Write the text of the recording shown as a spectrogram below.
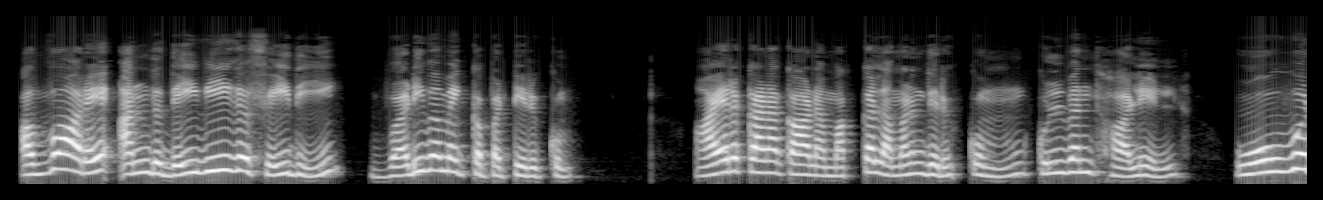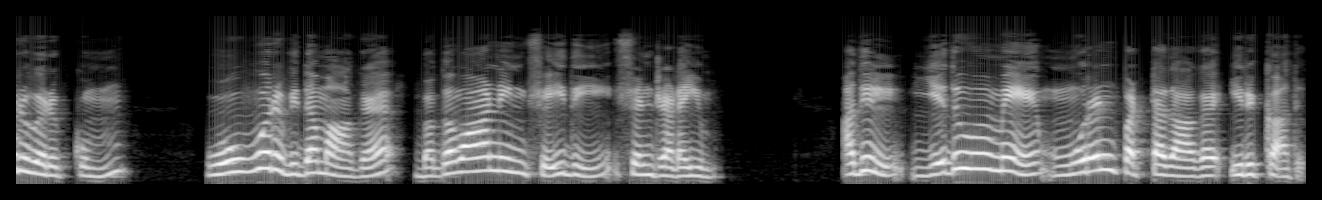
அவ்வாறே அந்த தெய்வீக செய்தி வடிவமைக்கப்பட்டிருக்கும். ஆயிரக்கணக்கான மக்கள் அமர்ந்திருக்கும் குல்வந்த் ஹாலில் ஒவ்வொருவருக்கும் ஒவ்வொரு விதமாக பகவானின் செய்தி சென்றடையும். அதில் எதுவுமே முரண்பட்டதாக இருக்காது.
